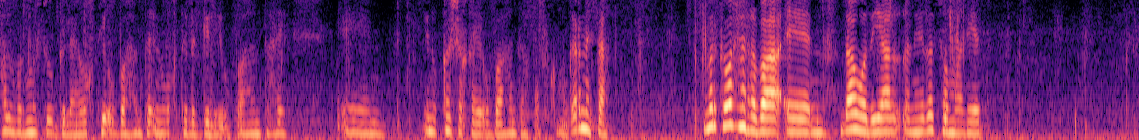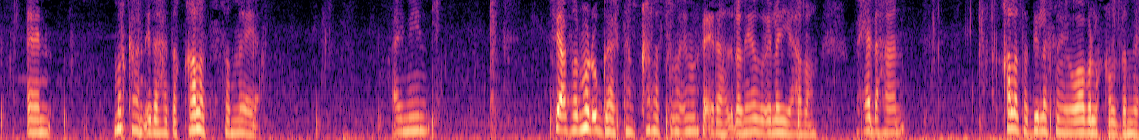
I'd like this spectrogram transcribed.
hal mar ma soo gelaya waqtiya u baahan tahay in waqti la geliya u baahan tahay inuu ka shaqeeya u baahan tahay qofka. Ma garanaysaa? Marka waxaan rabaa daawadayaal dhalinyarada soomaaliyeed. Markaan idhaahda qalad sameeya. I mean si aad horumar u gaartaan qalad sameeya markaan idhahda dhalinyaradu ila yaabaan waxay dhahaan qalad haddii la sameeyo waaba la qaldame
